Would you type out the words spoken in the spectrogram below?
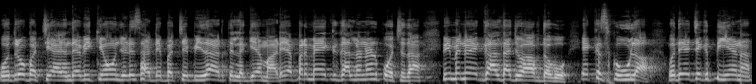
ਉਧਰੋਂ ਬੱਚੇ ਆ ਜਾਂਦੇ ਆ ਵੀ ਕਿਉਂ ਜਿਹੜੇ ਸਾਡੇ ਬੱਚੇ ਪੀਜ਼ਾ ਹਟ ਤੇ ਲੱਗੇ ਮਾੜੇ ਆ? ਪਰ ਮੈਂ ਇੱਕ ਗੱਲ ਉਹਨਾਂ ਨੂੰ ਪੁੱਛਦਾ ਵੀ ਮੈਨੂੰ ਇੱਕ ਗੱਲ ਦਾ ਜਵਾਬ ਦਿਵੋ। ਇੱਕ ਸਕੂਲ ਆ, ਉਹਦੇ ਵਿੱਚ ਇੱਕ ਪੀਐਨ ਆ।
